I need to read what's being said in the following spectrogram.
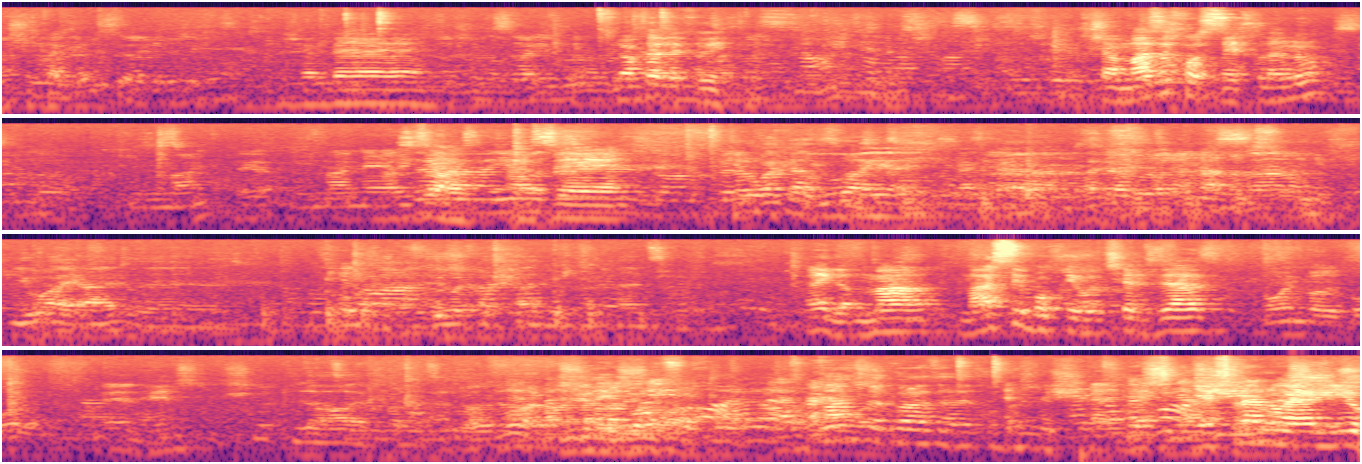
משהו כזה. אבל אה, לא כזה קריטי. עכשיו, מה זה חוסך לנו? אז. רגע, מה מה הסיבוכיות של זה אז? לא, יש- לנו LU,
